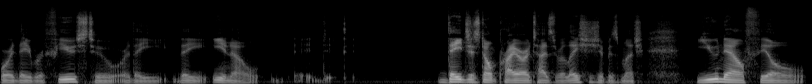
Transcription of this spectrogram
or they refuse to or they they, you know, they just don't prioritize the relationship as much, you now feel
